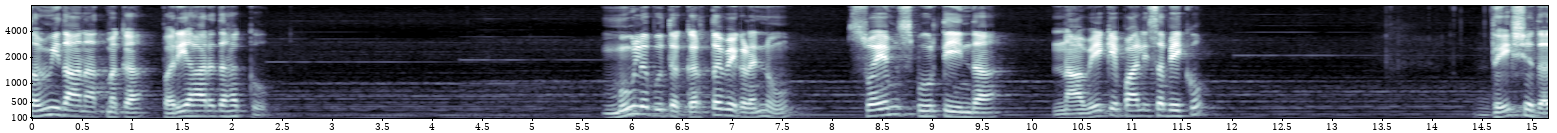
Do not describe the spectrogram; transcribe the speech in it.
ಸಂವಿಧಾನಾತ್ಮಕ ಪರಿಹಾರದ ಹಕ್ಕು. ಮೂಲಭೂತ ಕರ್ತವ್ಯಗಳನ್ನು ಸ್ವಯಂ ಸ್ಫೂರ್ತಿಯಿಂದ ನಾವೇಕೆ ಪಾಲಿಸಬೇಕು? ದೇಶದ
